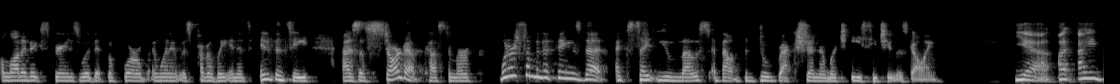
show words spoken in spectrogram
a lot of experience with it before and when it was probably in its infancy as a startup customer. What are some of the things that excite you most about the direction in which EC2 is going? Yeah, I, I,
